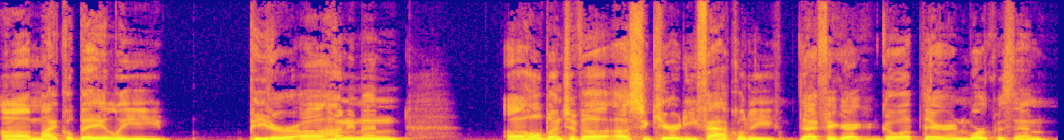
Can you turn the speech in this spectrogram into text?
uh, Michael Bailey, Peter uh, Honeyman, a whole bunch of uh, uh, security faculty that I figured I could go up there and work with them,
